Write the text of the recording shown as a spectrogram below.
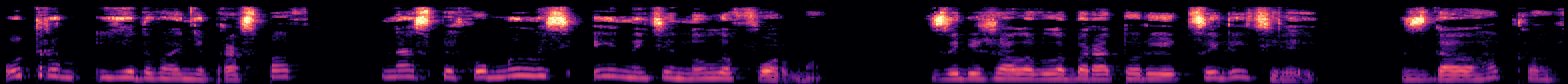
Утром, едва не проспав, наспех умылась и натянула форму. Забежала в лабораторию целителей, сдала кровь.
